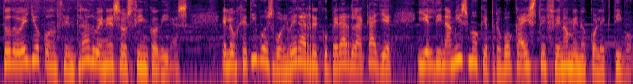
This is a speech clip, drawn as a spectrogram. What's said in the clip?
todo ello concentrado en esos cinco días. El objetivo es volver a recuperar la calle y el dinamismo que provoca este fenómeno colectivo.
